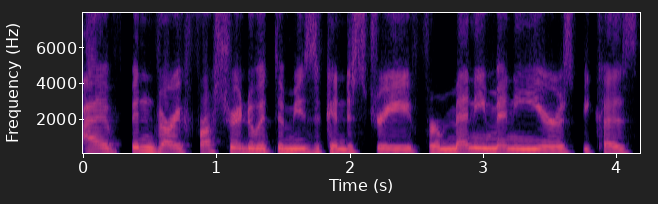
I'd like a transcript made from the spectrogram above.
I've been very frustrated with the music industry for many, many years because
